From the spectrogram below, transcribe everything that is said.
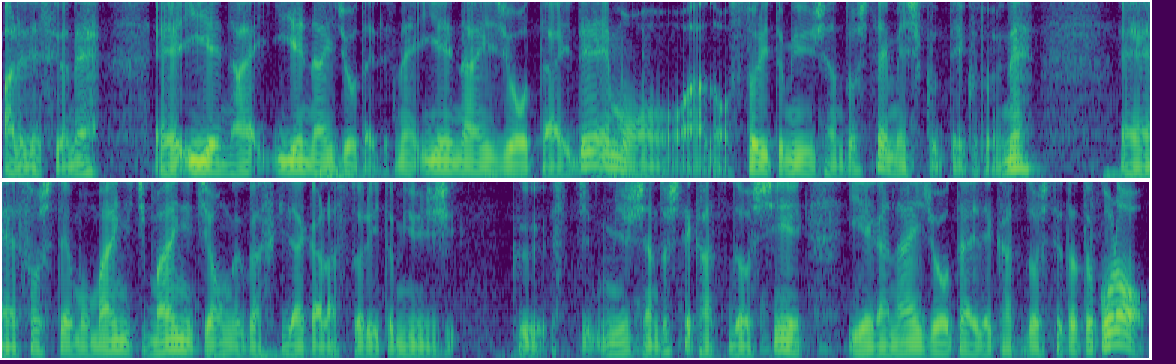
あれですよね、えー、言えない、言えない状態ですね。言えない状態でもう、あの、ストリートミュージシャンとして飯食っていくというね。えー、そしてもう毎日毎日音楽が好きだからストリートミュージクミュージシャンとして活動し家がない状態で活動してたところ、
